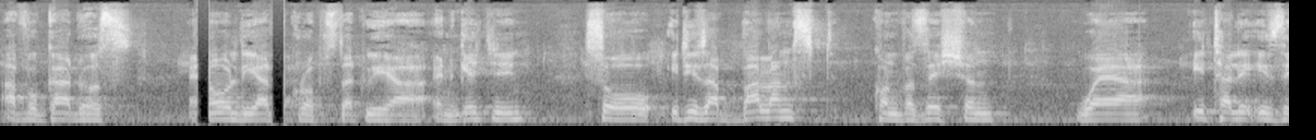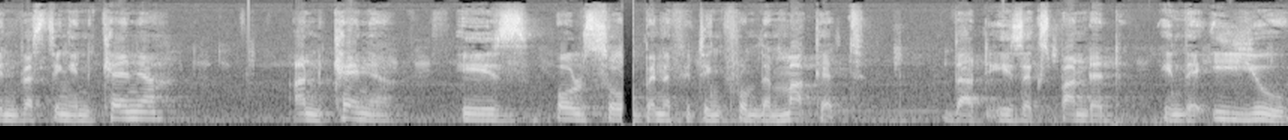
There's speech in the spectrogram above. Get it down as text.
avocados, and all the other crops that we are engaged in. So it is a balanced conversation where Italy is investing in Kenya and Kenya is also benefiting from the market that is expanded in the EU,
